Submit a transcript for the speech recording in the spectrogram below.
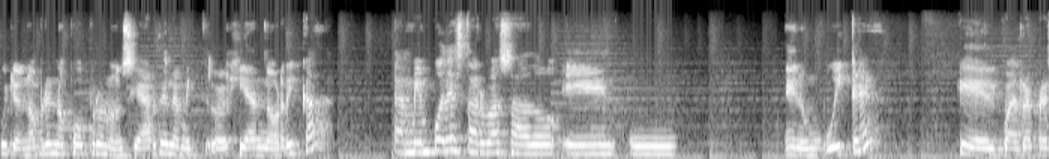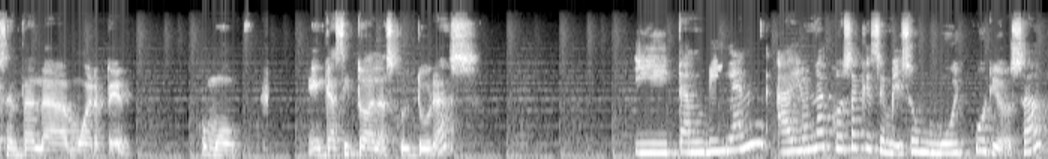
cuyo nombre no puedo pronunciar de la mitología nórdica. También puede estar basado en un, en un buitre el cual representa la muerte como en casi todas las culturas. Y también hay una cosa que se me hizo muy curiosa.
